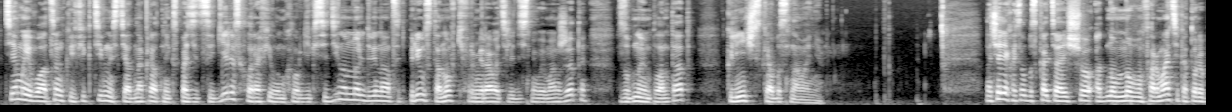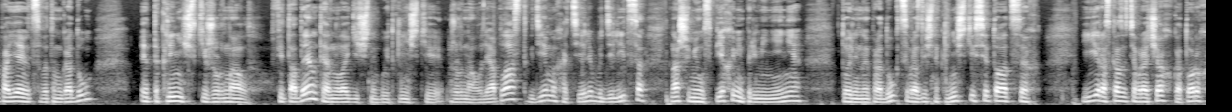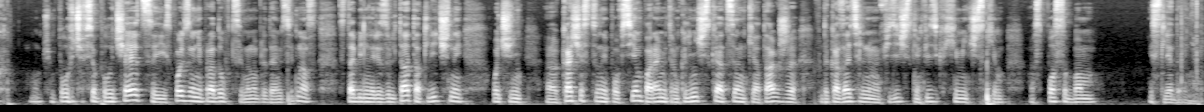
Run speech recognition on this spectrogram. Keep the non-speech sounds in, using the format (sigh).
Тема его оценка эффективности однократной экспозиции геля с хлорофилом и хлоргексидином 0,12 при установке формирователя десневой манжеты, зубной имплантат, клиническое обоснование. Вначале я хотел бы сказать о еще одном новом формате, который появится в этом году. Это клинический журнал Фитодент и аналогичный будет клинический журнал Леопласт, где мы хотели бы делиться нашими успехами применения той или иной продукции в различных клинических ситуациях, и рассказывать о врачах, у которых в общем, получ, (laughs) все получается, и использование продукции мы наблюдаем. Действительно, стабильный результат, отличный, очень э, качественный по всем параметрам клинической оценки, а также доказательным физическим, физико-химическим способом исследования.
